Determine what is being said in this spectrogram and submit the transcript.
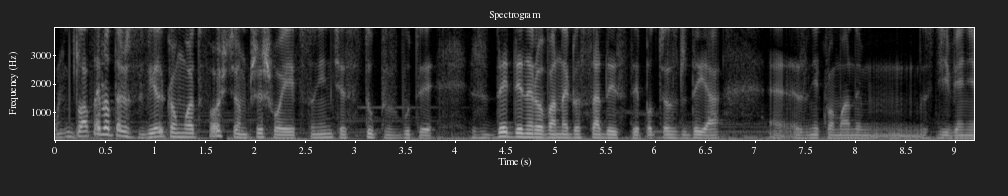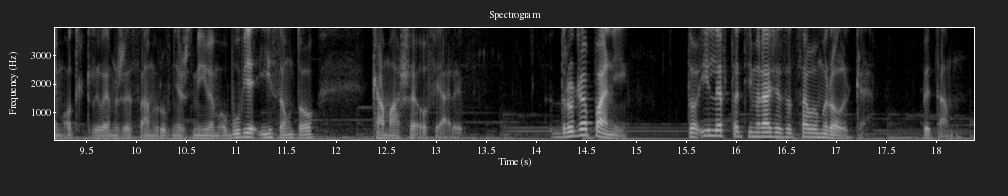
Dlatego też z wielką łatwością przyszło jej wsunięcie stóp w buty zdegenerowanego sadysty, podczas gdy ja e, z niekłamanym zdziwieniem odkryłem, że sam również zmieniłem obuwie i są to kamasze ofiary. Droga pani, to ile w takim razie za całą rolkę? Pytam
